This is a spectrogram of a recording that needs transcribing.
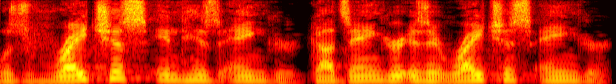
was righteous in his anger. God's anger is a righteous anger.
